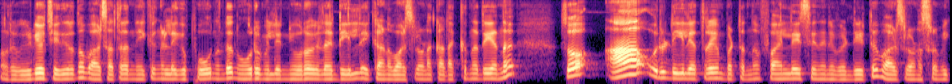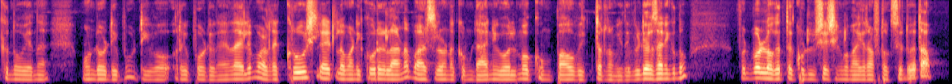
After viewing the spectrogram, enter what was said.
ഒരു വീഡിയോ ചെയ്തിരുന്നു. ബാഴ്സ അത്തരം നീക്കങ്ങളിലേക്ക് പോകുന്നുണ്ട്. നൂറ് മില്യൺ യൂറോയുടെ ഡീലിലേക്കാണ് ബാഴ്സലോണ കടക്കുന്നത് എന്ന്. സോ ആ ഒരു ഡീൽ എത്രയും പെട്ടെന്ന് ഫൈനലൈസ് ചെയ്യുന്നതിന് വേണ്ടിയിട്ട് ബാഴ്സലോണ ശ്രമിക്കുന്നു എന്ന് മുണ്ടോ ഡിപ്പോട്ടിവോ റിപ്പോർട്ട് ചെയ്യുന്നു. എന്തായാലും വളരെ ക്രൂഷ്യലായിട്ടുള്ള മണിക്കൂറുകളാണ് ബാഴ്സലോണക്കും ഡാനി ഓൽമോക്കും പാവ് വിക്ടറിനും ഇത്. വീഡിയോ അവസാനിക്കുന്നു. ഫുട്ബോൾ ലോകത്തെ കൂടുതൽ വിശേഷങ്ങളുമായി റാഫ്റ്റോക്സ് എത്താം.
